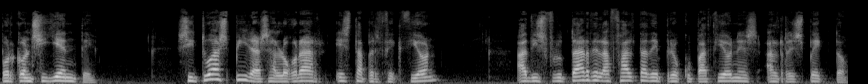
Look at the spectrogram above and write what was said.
Por consiguiente, si tú aspiras a lograr esta perfección, a disfrutar de la falta de preocupaciones al respecto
